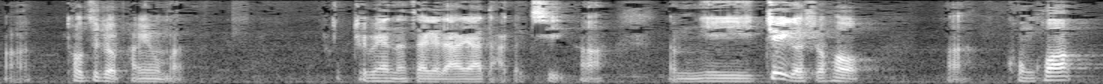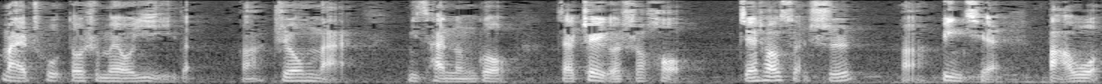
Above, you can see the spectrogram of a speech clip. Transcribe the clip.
啊投资者朋友们，这边呢再给大家打个气啊，那么你这个时候啊恐慌卖出都是没有意义的。啊，只有买，你才能够在这个时候减少损失啊，并且把握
